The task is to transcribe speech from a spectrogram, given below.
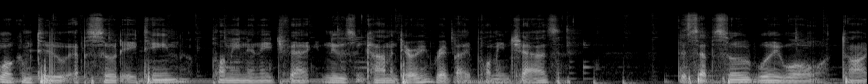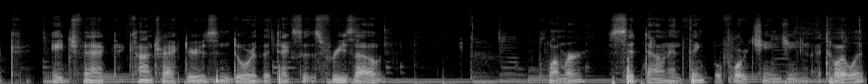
Welcome to episode 18 Plumbing and HVAC News and Commentary, read by Plumbing Chaz. This episode, we will talk HVAC contractors endure the Texas freeze out, plumber sit down and think before changing a toilet,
